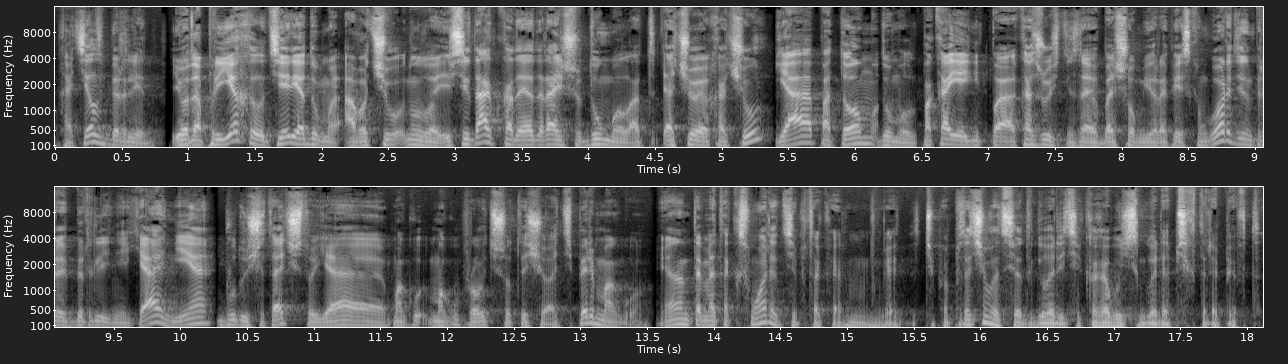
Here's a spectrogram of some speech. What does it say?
хотел в Берлин, и вот я приехал, и теперь я думаю, а вот чего, ну, и всегда, когда я раньше думал, а, а что я хочу, я потом думал, пока я не окажусь, не знаю, в большом европейском городе, например, в Берлине, я не буду считать, что я могу, могу пробовать что-то еще, а теперь могу. И она там меня так смотрит, типа такая, говорит, типа, зачем вы все это говорите, как обычно говорят психотерапевты.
